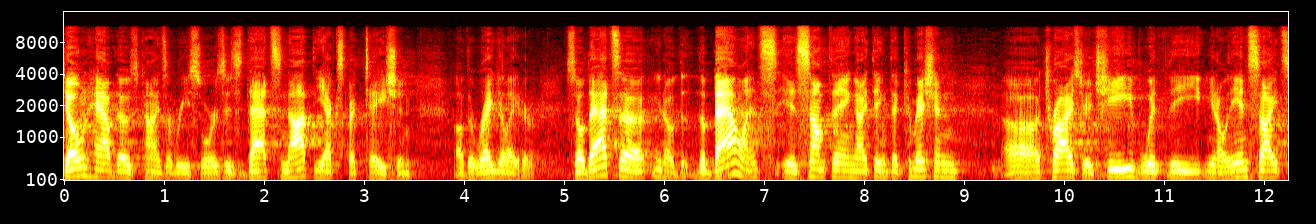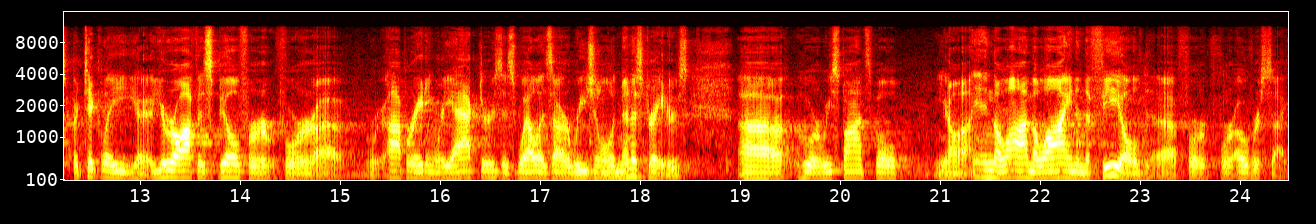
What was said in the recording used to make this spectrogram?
don't have those kinds of resources. That's not the expectation of the regulator. So that's a, you know, the, the balance is something I think the commission uh, tries to achieve with the, you know, the insights, particularly uh, your office bill for, for uh, operating reactors, as well as our regional administrators uh, who are responsible, you know, in the, on the line in the field uh, for, for oversight.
